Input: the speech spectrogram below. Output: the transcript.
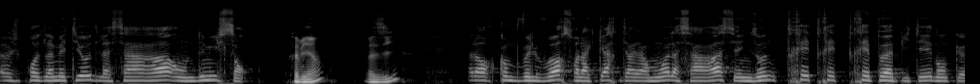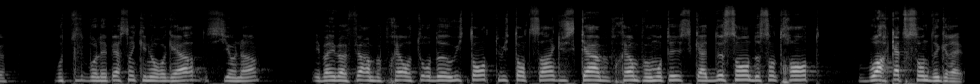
Euh, je propose la météo de la Sahara en 2100. Très bien, vas-y. Alors, comme vous pouvez le voir sur la carte derrière moi, la Sahara, c'est une zone très, très, très peu habitée. Donc, euh, pour, les personnes qui nous regardent, s'il y en a, eh ben, il va faire à peu près autour de 80, 85, jusqu'à à peu près, on peut monter jusqu'à 200, 230, voire 400 degrés.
